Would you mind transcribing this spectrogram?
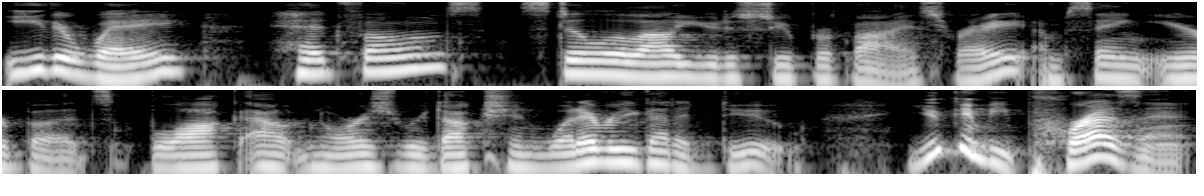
Either way, headphones still allow you to supervise, right? I'm saying earbuds, block out noise reduction, whatever you got to do. You can be present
